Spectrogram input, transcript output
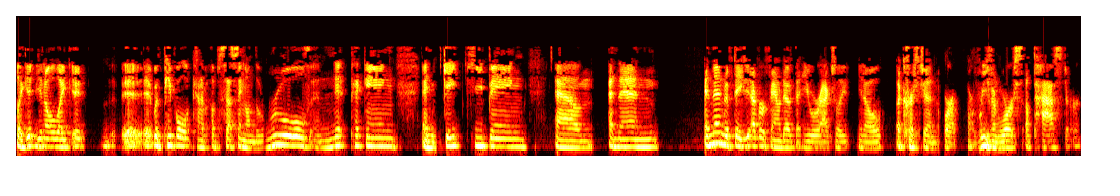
Like it, you know, like it, it, it with people kind of obsessing on the rules and nitpicking and gatekeeping, um, and then, and then if they ever found out that you were actually, you know, a Christian or, or even worse, a pastor,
